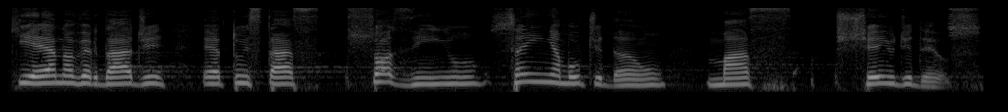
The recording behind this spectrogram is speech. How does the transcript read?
que é, na verdade, é tu estás sozinho, sem a multidão, mas cheio de Deus.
